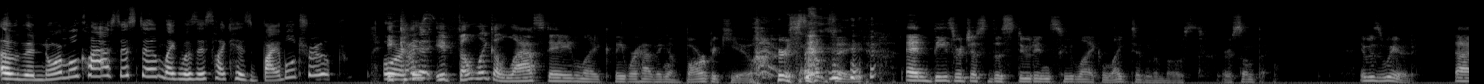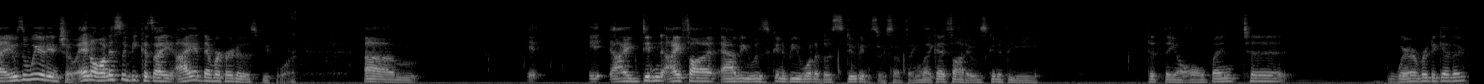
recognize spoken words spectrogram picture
of the normal class system? Like, was this like his Bible troop? it kind his- of it felt like a last day like they were having a barbecue or something and these were just the students who like liked him the most or something it was weird uh, it was a weird intro and honestly because i i had never heard of this before um it, i didn't i thought abby was going to be one of those students or something like i thought it was going to be that they all went to wherever together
